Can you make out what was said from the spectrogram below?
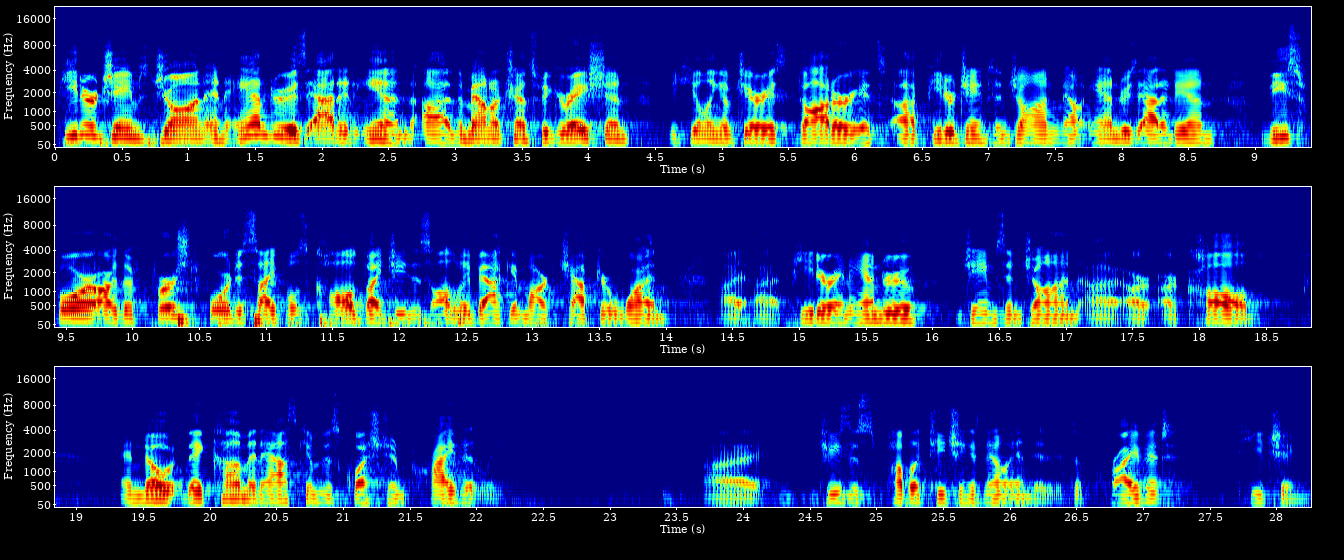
Peter, James, John, and Andrew is added in. Uh, the Mount of Transfiguration, the healing of Jairus' daughter, it's uh, Peter, James, and John. Now Andrew's added in. These four are the first four disciples called by Jesus all the way back in Mark chapter 1. Uh, Peter and Andrew, James and John uh, are, are called. And note, they come and ask him this question privately. Uh, Jesus' public teaching is now ended. It's a private teaching.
